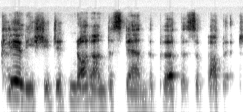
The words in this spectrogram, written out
Clearly, she did not understand the purpose of puppet.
